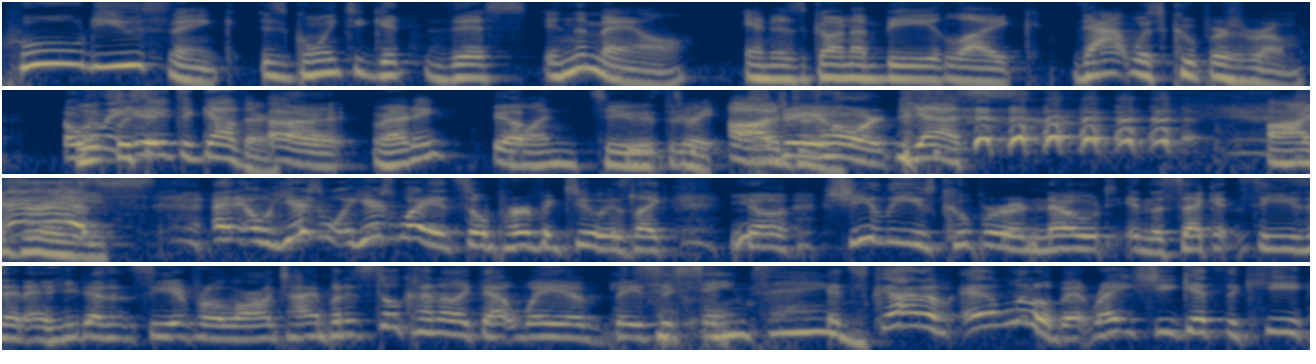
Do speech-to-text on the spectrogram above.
Who do you think is going to get this in the mail and is gonna be like, "That was Cooper's room"? Only we say it- together. All right. Ready? Yep. One, two, Two, three. three. Audrey Horne. Yes. Audrey. Yes. And oh, here's here's why it's so perfect too. Is like you know she leaves Cooper a note in the second season, and he doesn't see it for a long time. But it's still kind of like that way of basically. It's the same thing. It's kind of a little bit right. She gets the key,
